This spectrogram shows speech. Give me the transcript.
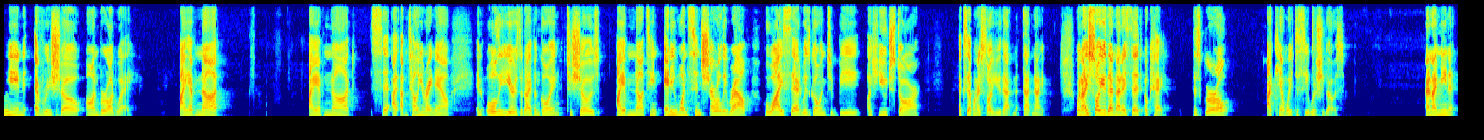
seen every show on Broadway. I have not, I have not said, I, I'm telling you right now, in all the years that I've been going to shows, I have not seen anyone since Sheryl Lee Ralph who I said was going to be a huge star, except when I saw you that, that night. When I saw you that night, I said, okay, this girl, I can't wait to see where she goes. And I mean it.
